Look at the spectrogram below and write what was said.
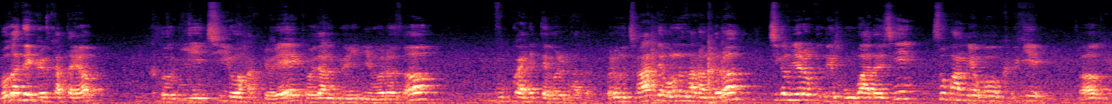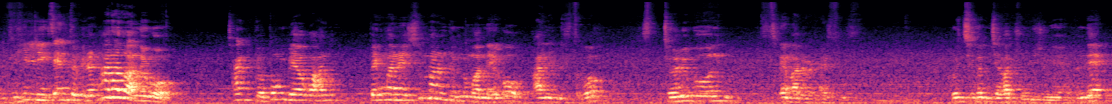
뭐가 될 것 같아요? 거기 치유학교의 교장 선생님으로서 국가 혜택을 받아. 그러면 저한테 오는 사람들은 지금 여러분들이 공부하듯이 수강료고 거기 어, 힐링 센터비를 하나도 안 내고 자기 교통비하고 한 100만 원에 10만 원 정도만 내고 다니고 쓰고 즐거운 생활을 할 수 있어요. 그 지금 제가 준비 중이에요. 근데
